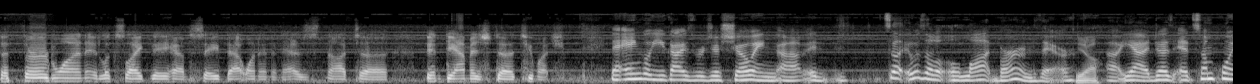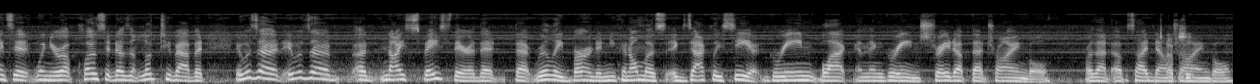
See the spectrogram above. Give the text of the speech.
The third one, it looks like they have saved that one, and it has not been damaged too much. The angle you guys were just showing, uh, it, it's a, it was a, a lot burned there. Yeah. Uh, yeah, it does. At some points, it when you're up close, it doesn't look too bad, but it was a it was a, a nice space there that that really burned, and you can almost exactly see it: green, black, and then green, straight up that triangle or that upside down Absol- triangle.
